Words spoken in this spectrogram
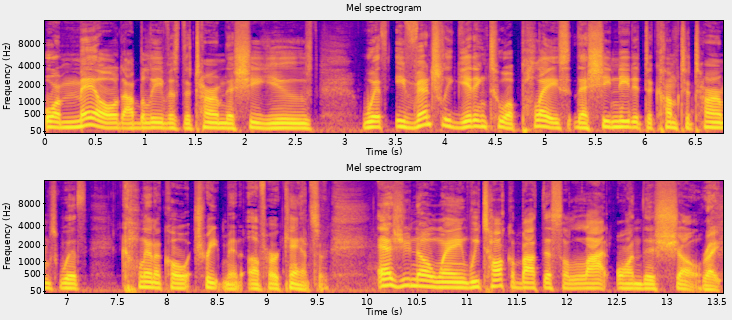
or meld i believe is the term that she used with eventually getting to a place that she needed to come to terms with clinical treatment of her cancer as you know, Wayne, we talk about this a lot on this show. Right.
